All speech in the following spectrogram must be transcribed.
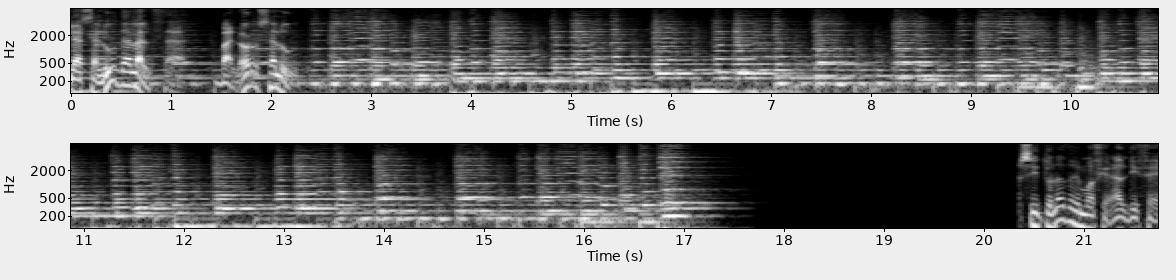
La salud al alza. Valor salud. Si tu lado emocional dice,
